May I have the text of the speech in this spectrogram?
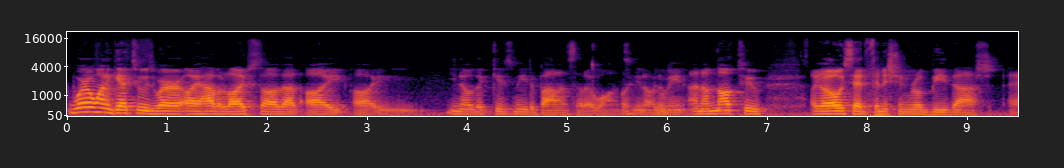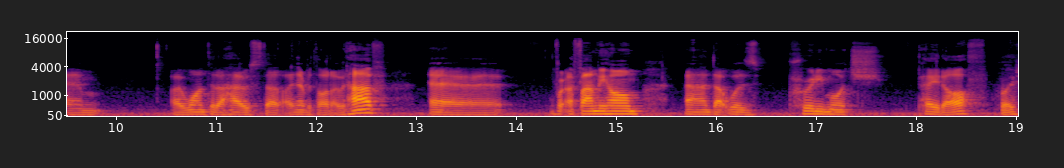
where I want to get to is where I have a lifestyle that I, I, you know, that gives me the balance that I want. You know what I mean? And I'm not too. Like I always said, finishing rugby, that um, I wanted a house that I never thought I would have, uh, for a family home, and that was pretty much paid off. right.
